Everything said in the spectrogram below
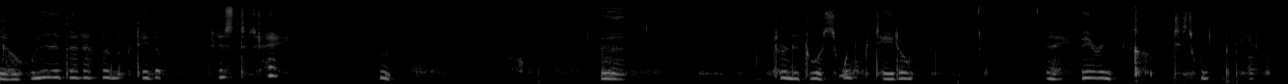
Still weird that I found the potato just today. Hmm. Uh, turned into a sweet potato. A very cooked sweet potato.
